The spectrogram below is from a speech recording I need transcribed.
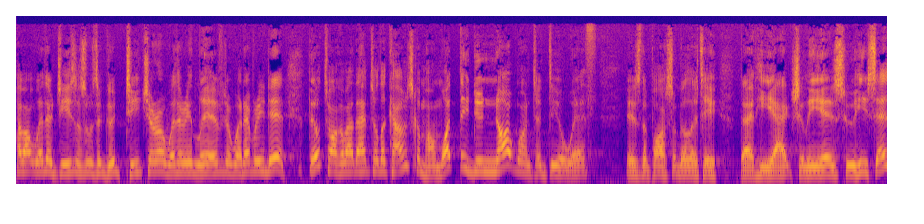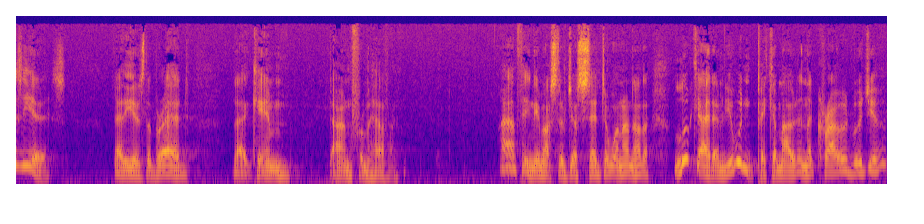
about whether Jesus was a good teacher or whether he lived or whatever he did. They'll talk about that till the cows come home. What they do not want to deal with is the possibility that he actually is who he says he is, that he is the bread that came down from heaven. I think they must have just said to one another, Look at him. You wouldn't pick him out in the crowd, would you?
